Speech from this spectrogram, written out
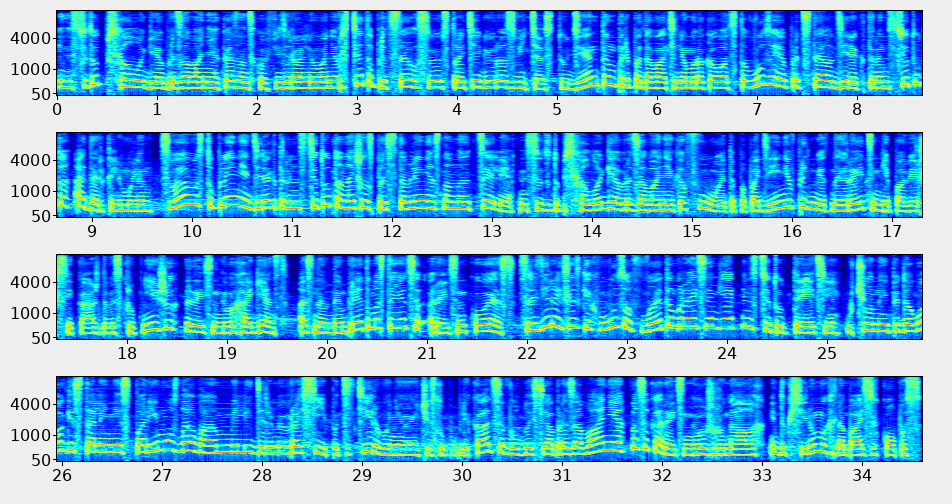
Институт психологии и образования Казанского федерального университета представил свою стратегию развития студентам, преподавателям и руководству вуза я представил директор института Айдар Калимулин. Свое выступление директор института начал с представления основной цели Института психологии и образования КФУ. Это попадение в предметные рейтинги по версии каждого из крупнейших рейтинговых агентств. Основным при этом остается рейтинг ОС. Среди российских вузов в этом рейтинге институт третий. Ученые и педагоги стали неоспоримо узнаваемыми лидерами в России по цитированию и числу публикаций в области образования в высокорейтинговых журналах, индексируемых на базе Scopus.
